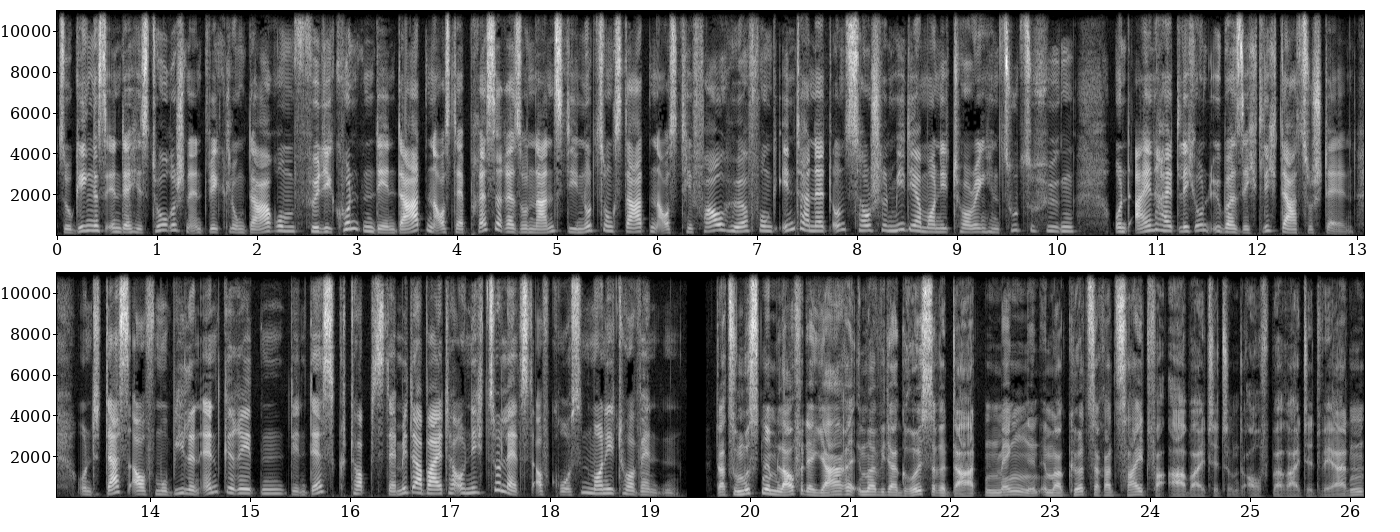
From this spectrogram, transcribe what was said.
So ging es in der historischen Entwicklung darum, für die Kunden den Daten aus der Presseresonanz die Nutzungsdaten aus TV, Hörfunk, Internet und Social Media Monitoring hinzuzufügen und einheitlich und übersichtlich darzustellen. Und das auf mobilen Endgeräten, den Desktops der Mitarbeiter und nicht zuletzt auf großen Monitorwänden. Dazu mussten im Laufe der Jahre immer wieder größere Datenmengen in immer kürzerer Zeit verarbeitet und aufbereitet werden.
